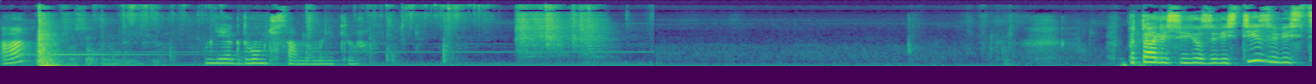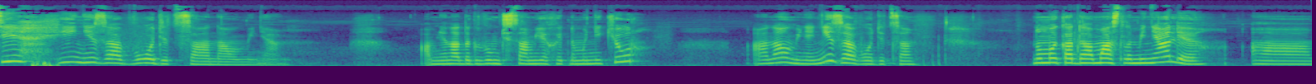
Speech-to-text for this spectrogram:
А? Мне к двум часам на маникюр. Пытались ее завести, завести, и не заводится она у меня. А мне надо к двум часам ехать на маникюр. А она у меня не заводится. Но мы когда масло меняли, а,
